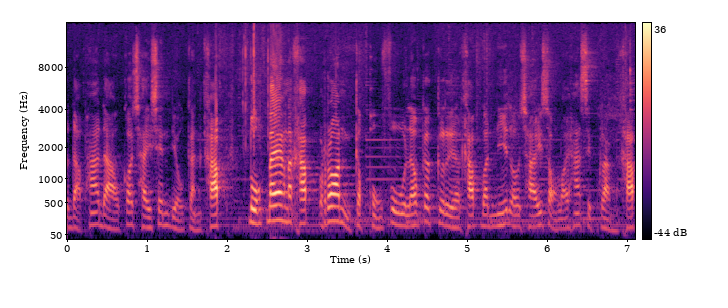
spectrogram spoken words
ระดับ 5 ดาวก็ใช้เช่นเดียวกันครับตวงแป้งนะครับ ร่อนกับผงฟูแล้วก็เกลือครับ วันนี้เราใช้ 250 กรัมครับ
